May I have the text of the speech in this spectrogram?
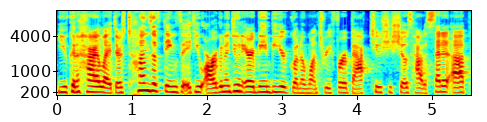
you can highlight there's tons of things that if you are going to do an airbnb you're going to want to refer back to. She shows how to set it up.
